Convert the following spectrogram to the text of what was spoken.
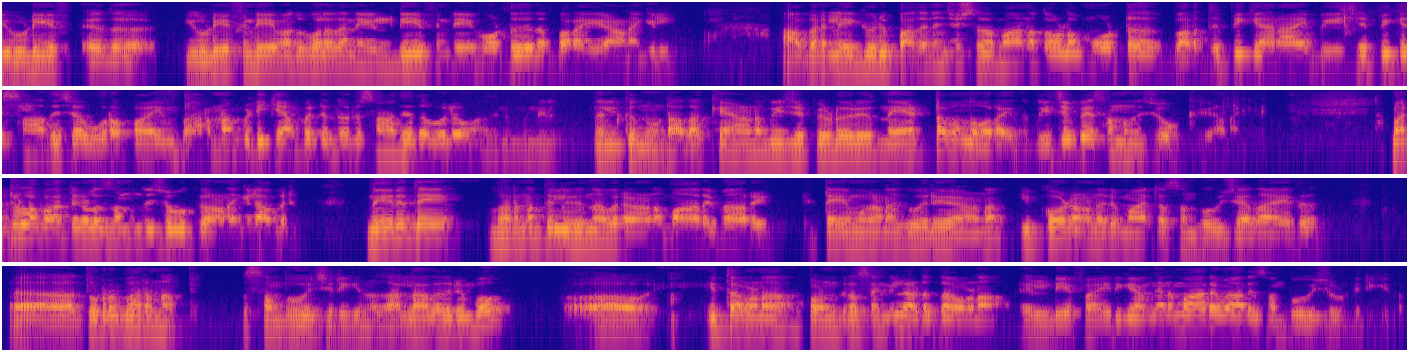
യു ഡി എഫ് ഇത് യു ഡി എഫിന്റെയും അതുപോലെ തന്നെ എൽ ഡി എഫിന്റെയും വോട്ട് വിഹിതം പറയുകയാണെങ്കിൽ അവരിലേക്ക് ഒരു പതിനഞ്ച് ശതമാനത്തോളം വോട്ട് വർദ്ധിപ്പിക്കാനായി ബി ജെ പിക്ക് സാധിച്ച ഉറപ്പായും ഭരണം പിടിക്കാൻ പറ്റുന്ന ഒരു സാധ്യത പോലും അതിന് മുന്നിൽ നിൽക്കുന്നുണ്ട്. അതൊക്കെയാണ് ബി ജെ പിയുടെ ഒരു നേട്ടം എന്ന് പറയുന്നത്. ബി ജെ പിയെ സംബന്ധിച്ച് നോക്കുകയാണെങ്കിൽ. മറ്റുള്ള പാർട്ടികളെ സംബന്ധിച്ച് നോക്കുകയാണെങ്കിൽ അവർ നേരത്തെ ഭരണത്തിൽ ഇരുന്നവരാണ് മാറി മാറി ടൈം കണക്ക് വരികയാണ്. ഇപ്പോഴാണ് ഒരു മാറ്റം സംഭവിച്ചത്. അതായത് തുടർഭരണം സംഭവിച്ചിരിക്കുന്നത്. അല്ലാതെ വരുമ്പോൾ ഇത്തവണ കോൺഗ്രസ് എങ്കിൽ അടുത്ത തവണ എൽ ഡി എഫ് ആയിരിക്കും. അങ്ങനെ മാറി മാറി സംഭവിച്ചുകൊണ്ടിരിക്കുന്നു.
